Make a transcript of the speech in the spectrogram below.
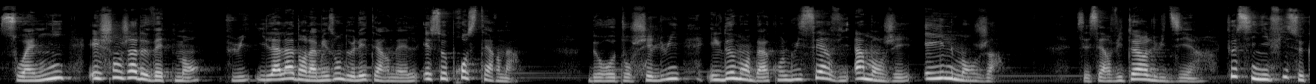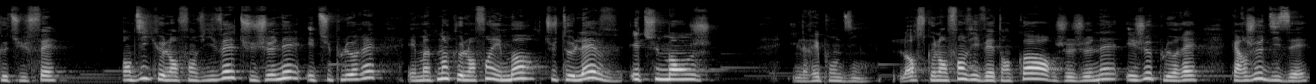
soignit et changea de vêtements, puis il alla dans la maison de l'Éternel et se prosterna. De retour chez lui, il demanda qu'on lui servît à manger, et il mangea. Ses serviteurs lui dirent, Que signifie ce que tu fais? Tandis que l'enfant vivait, tu jeûnais et tu pleurais, et maintenant que l'enfant est mort, tu te lèves et tu manges. Il répondit, Lorsque l'enfant vivait encore, je jeûnais et je pleurais, car je disais,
